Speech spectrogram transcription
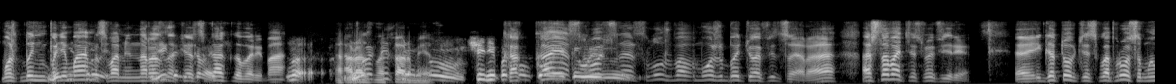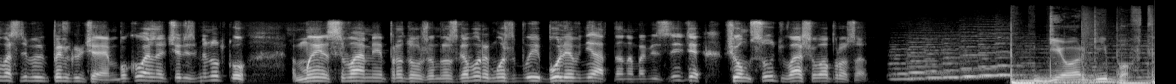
Может, мы не понимаем, Виктор, с вами на разных языках говорим, а? Ну, о разных армиях. Ну, Какая срочная служба может быть у офицера, а? Оставайтесь в эфире э, и готовьтесь к вопросу, мы вас не переключаем. Буквально через минутку мы с вами продолжим разговор, и, может, вы более внятно нам объясните, в чем суть вашего вопроса. Георгий Бофт.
